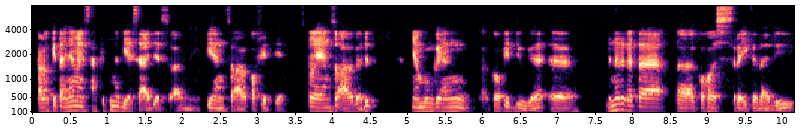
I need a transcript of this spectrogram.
Kalau kitanya yang sakitnya biasa aja soalnya. Itu yang soal covid ya. Kalau yang soal gadut nyambung ke yang covid juga eh, benar kata eh, co-host tadi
